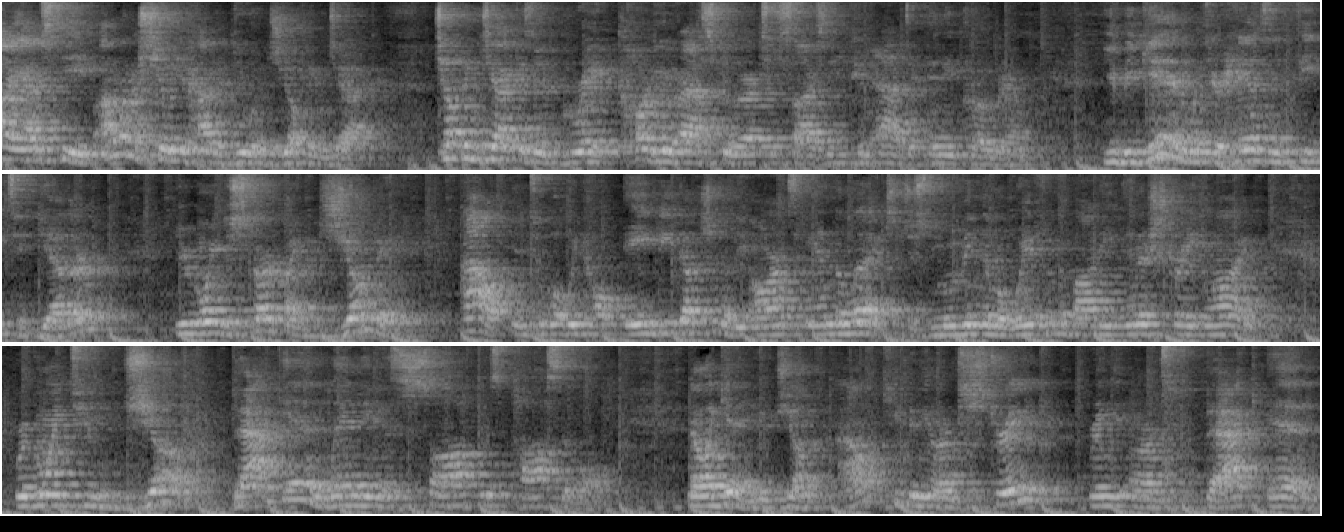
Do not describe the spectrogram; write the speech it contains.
Hi, I'm Steve. I want to show you how to do a jumping jack. Jumping jack is a great cardiovascular exercise that you can add to any program. You begin with your hands and feet together. You're going to start by jumping out into what we call abduction of the arms and the legs, just moving them away from the body in a straight line. We're going to jump back in, landing as soft as possible. Now again, you jump out, keeping the arms straight, bring the arms back in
